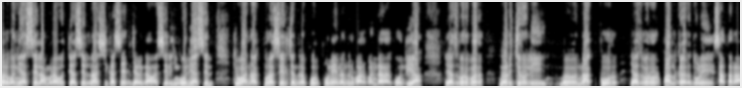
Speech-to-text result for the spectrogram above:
परभणी असेल अमरावती असेल नाशिक असेल जळगाव असेल हिंगोली असेल किंवा नागपूर असेल चंद्रपूर पुणे नंदुरबार भंडारा गोंदिया याचबरोबर गडचिरोली नागपूर याचबरोबर पालघर धुळे सातारा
